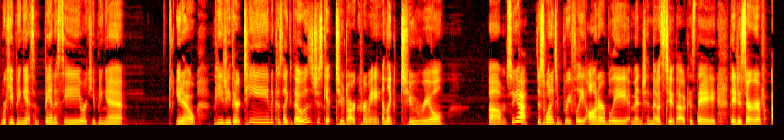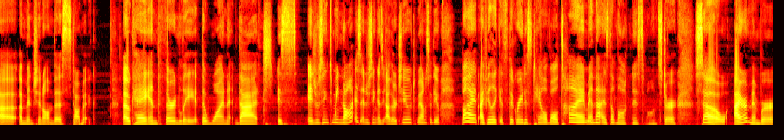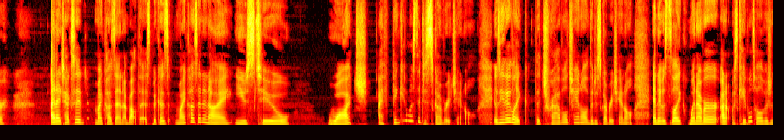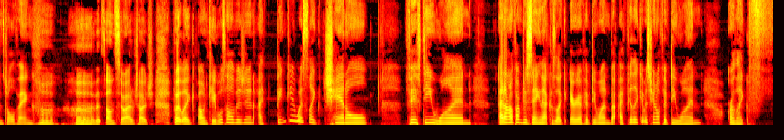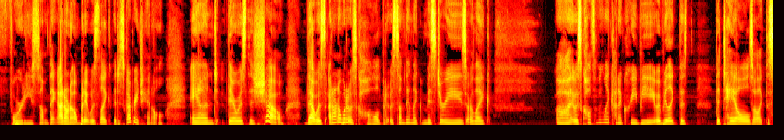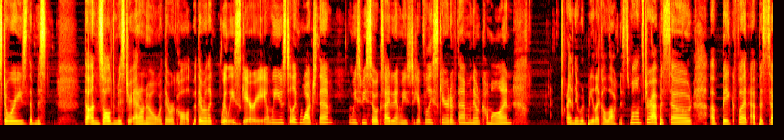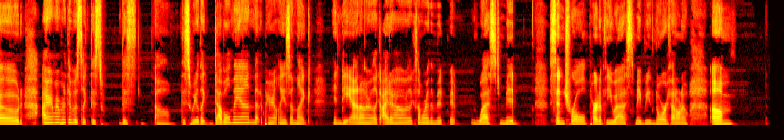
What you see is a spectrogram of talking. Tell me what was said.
We're keeping it some fantasy. We're keeping it, you know, PG 13 because like those just get too dark for me and like too real. Um, so yeah, just wanted to briefly honorably mention those two though, because they they deserve uh, a mention on this topic. Okay, and thirdly, the one that is interesting to me. Not as interesting as the other two, to be honest with you, but I feel like it's the greatest tale of all time, and that is the Loch Ness Monster. So I remember, and I texted my cousin about this because my cousin and I used to watch, I think it was the Discovery Channel. It was either like the Travel Channel or the Discovery Channel. And it was like whenever, I don't, was cable television still a thing? that sounds so out of touch. But like on cable television, I think it was like channel 51. I don't know if I'm just saying that because like Area 51, but I feel like it was channel 51 or like 40 something. I don't know, but it was like the Discovery Channel. And there was this show that was, I don't know what it was called, but it was something like mysteries or like, uh, it was called something like kind of creepy. It would be like the the tales or like the stories, the mis- the unsolved mystery. I don't know what they were called, but they were like really scary. And we used to like watch them. And we used to be so excited and we used to get really scared of them when they would come on. And there would be like a Loch Ness Monster episode, a Bigfoot episode. I remember there was like this this um this weird like devil man that apparently is in like Indiana or like Idaho or like somewhere in the mid, mid west mid central part of the US, maybe north, I don't know. Um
